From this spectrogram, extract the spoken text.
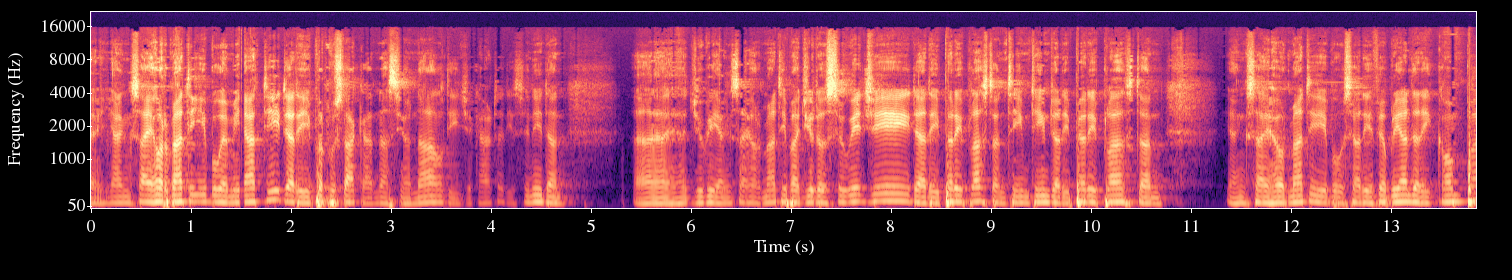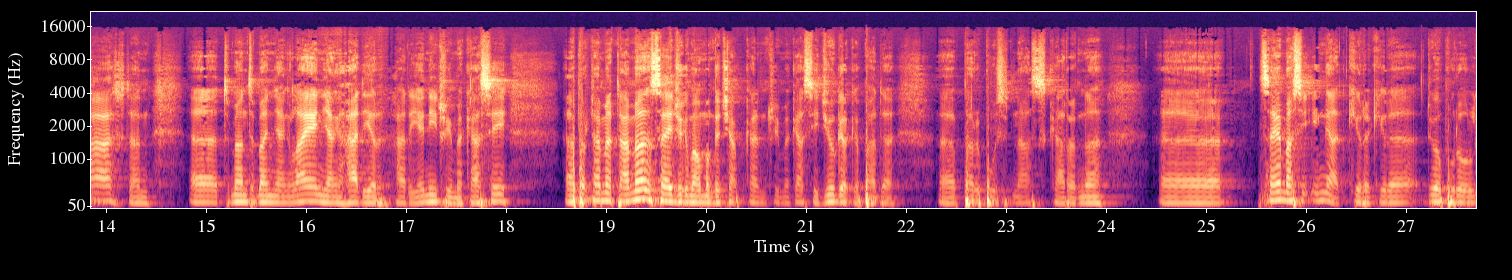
Eh, yang saya hormati Ibu Emiati dari Perpustakaan Nasional di Jakarta di sini dan uh, juga yang saya hormati Pak Judo Suwiji dari Periplus dan tim-tim dari Periplus dan yang saya hormati Ibu Sari Febrian dari Kompas dan eh, teman-teman uh, yang lain yang hadir hari ini. Terima kasih. Uh, pertama-tama saya juga mau mengucapkan terima kasih juga kepada uh, Perpusnas karena Uh, saya masih ingat kira-kira 25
